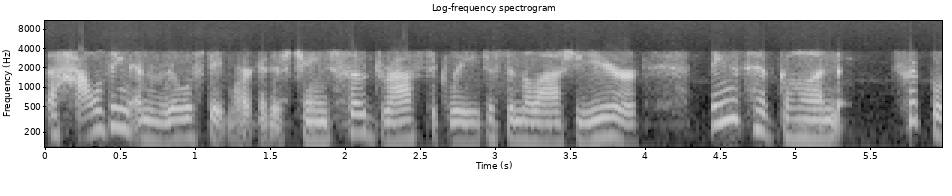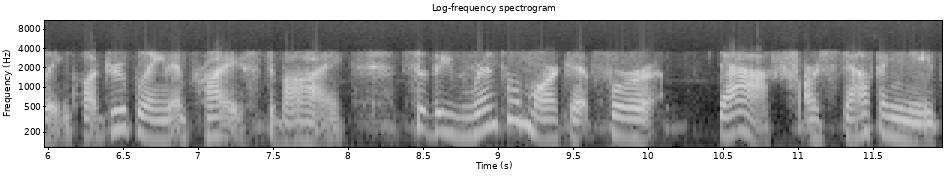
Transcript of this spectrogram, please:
the housing and real estate market has changed so drastically just in the last year. Things have gone tripling, quadrupling in price to buy. So the rental market for staff, our staffing needs,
